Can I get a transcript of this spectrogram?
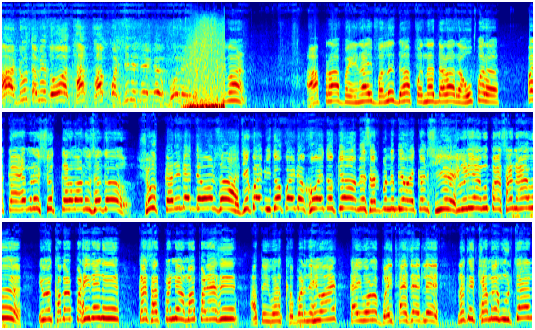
હા ડુ તમે જોવો થાપ થાપ પડશે ને એટલે કઈ ઊભો નહીં. જીવણ આપણા બહેનાઈ ભલે દસ પંદર દાડા રહું પર પણ કાયમનું સુખ કરવાનું છે તો? શું કરીને જ જવાનું છે. હજી કોઈ બીજો કોઈ ડખો હોય તો કયો? અમે સરપંચ બે વાયકણ છીએ. ઈવણી આમ પાછા ના આવે. ઈવન ખબર પડી રહી ને? કા સરપંચ ને અમા પડ્યા છે? આ તો ઈવણ ખબર નહીં હોય. કા ઈવણો ભય થાય છે એટલે. ન કે ખેમા મૂર્ચન.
